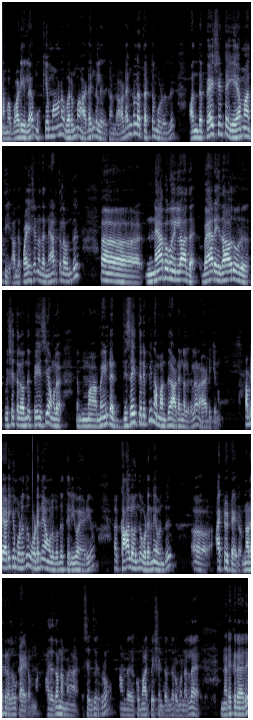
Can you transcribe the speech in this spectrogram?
நம்ம பாடியில் முக்கியமான வர்ம அடங்கல் இருக்குது அந்த அடங்கலை தட்டும் பொழுது அந்த பேஷண்ட்டை ஏமாற்றி அந்த பேஷண்ட் அந்த நேரத்தில் வந்து ஞாபகம் இல்லாத வேற ஏதாவது ஒரு விஷயத்தில் வந்து பேசி அவங்கள மைண்டை திசை திருப்பி நம்ம அந்த அடங்கல்களை அடிக்கணும். அப்படி அடிக்கும் பொழுது உடனே அவங்களுக்கு வந்து தெளிவாகிடும் கால் வந்து உடனே வந்து ஆக்டிவேட் ஆகிடும் நடக்கிற அளவுக்கு ஆகிடும்மா அதுதான் நம்ம செஞ்சுருக்கிறோம். அந்த குமார் பேஷண்ட் வந்து ரொம்ப நல்ல நடக்கிறாரு.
